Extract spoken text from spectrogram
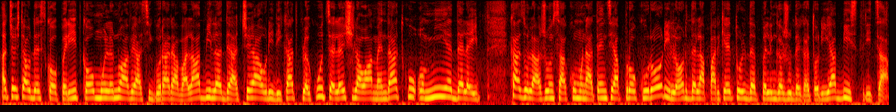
Aceștia au descoperit că omul nu avea asigurarea valabilă, de aceea au ridicat plăcuțele și l-au amendat cu 1000 de lei. Cazul a ajuns acum în atenția procurorilor de la parchetul de pe lângă judecătoria Bistrița.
